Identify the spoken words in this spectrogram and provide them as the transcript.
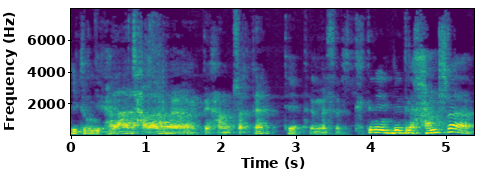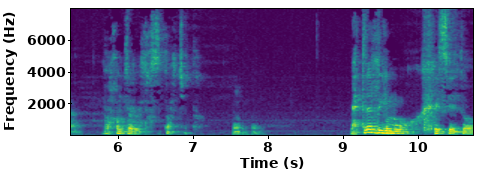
эд хөрөнгийг яаж хараад байгаа гэдэг хандлага тий. Тэрнээс Тэгэхээр бид нар хандлага бурхан зориулах хэрэгтэй болчиход байгаа. Материалын юм өгөхээс илүү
